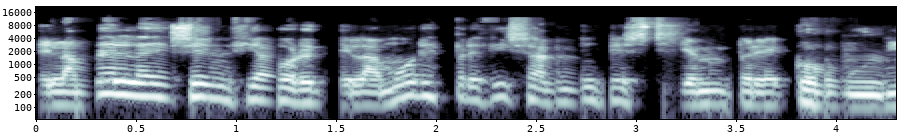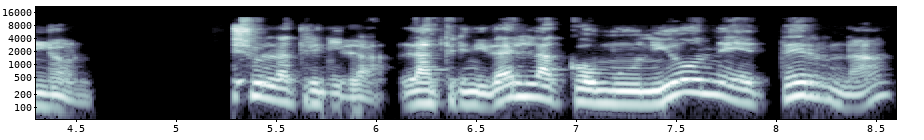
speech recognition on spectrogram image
El amor es la esencia porque el amor es precisamente siempre comunión. Eso es la Trinidad. La Trinidad es la comunión eterna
